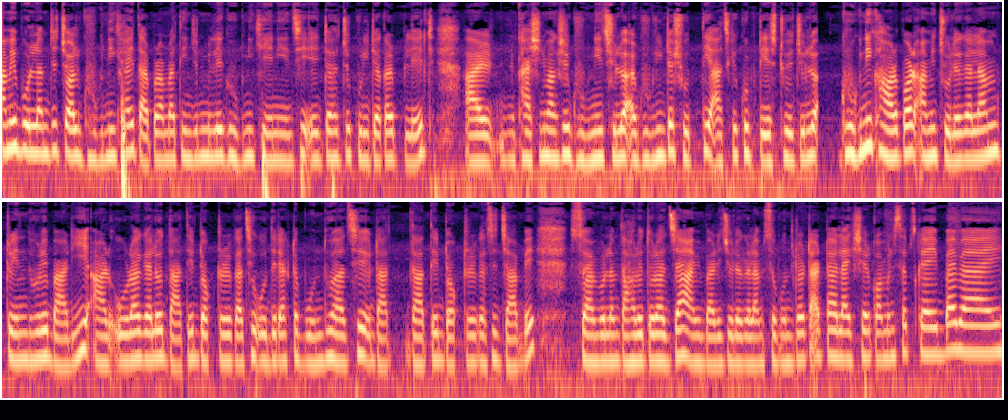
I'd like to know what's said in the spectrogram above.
আমি বললাম যে, চল ঘুগনি খাই। তারপর আমরা তিনজন মিলে ঘুগনি খেয়ে নিয়েছি। এটা হচ্ছে কুড়ি টাকার প্লেট আর খাসির মাংসের ঘুগনি ছিল আর ঘুগনিটা সত্যি আজকে খুব টেস্ট হয়েছিল। ঘুগনি খাওয়ার পর আমি চলে গেলাম ট্রেন ধরে বাড়ি আর ওরা গেল দাঁতের ডক্টরের কাছে। ওদের একটা বন্ধু আছে দাঁত- দাঁতের ডক্টরের কাছে যাবে। সো আমি বললাম, তাহলে তোরা যা। আমি বাড়ি চলে গেলাম। সো বন্ধুরা, tata. Like share comment subscribe bye bye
